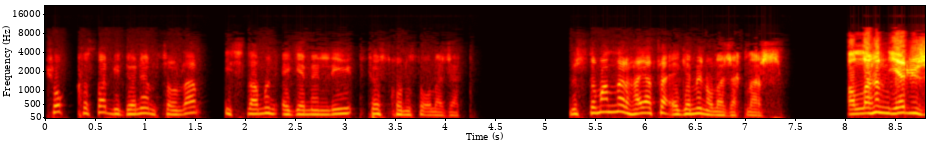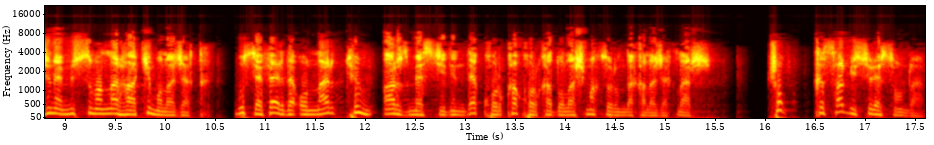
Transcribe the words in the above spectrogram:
çok kısa bir dönem sonra İslam'ın egemenliği söz konusu olacak. Müslümanlar hayata egemen olacaklar. Allah'ın yeryüzüne Müslümanlar hakim olacak. Bu sefer de onlar tüm arz mescidinde korka korka dolaşmak zorunda kalacaklar. Çok kısa bir süre sonra.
